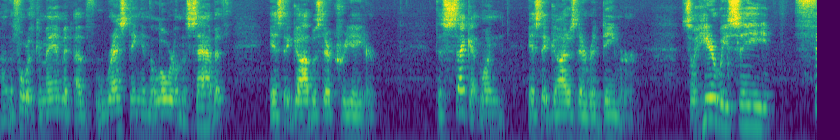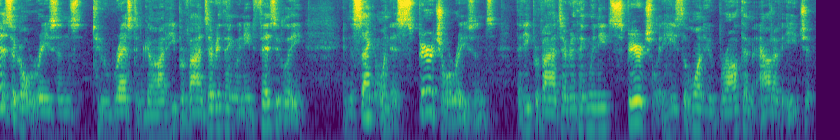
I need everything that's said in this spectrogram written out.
uh, the fourth commandment of resting in the Lord on the Sabbath, is that God was their creator. The second one is that God is their redeemer. So here we see physical reasons to rest in God. He provides everything we need physically. And the second one is spiritual reasons that He provides everything we need spiritually. He's the one who brought them out of Egypt.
